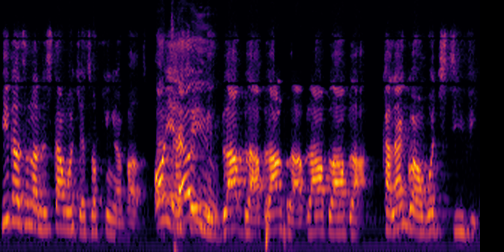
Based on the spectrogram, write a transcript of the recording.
he doesn't understand what you're talking about. All you're saying you. is blah, blah, blah, blah, blah, blah, blah. Can I go and watch TV?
